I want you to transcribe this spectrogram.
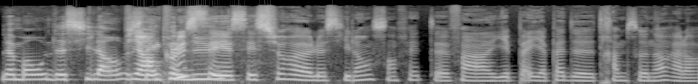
le monde de silence. Puis en plus, c'est sur le silence, en fait. Enfin, il n'y a, pas, a pas de trame sonore, alors,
